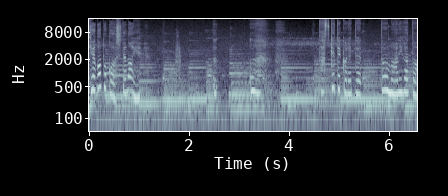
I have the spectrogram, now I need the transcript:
怪我とかしてない？ううん。助けてくれてどうもありがとう。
